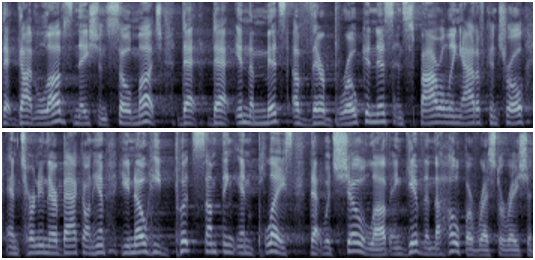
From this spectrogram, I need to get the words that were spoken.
that God loves nations so much that, that in the midst of their brokenness and spiraling out of control and turning their back on Him, you know, He put something in place that would show love and give them the hope of restoration.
